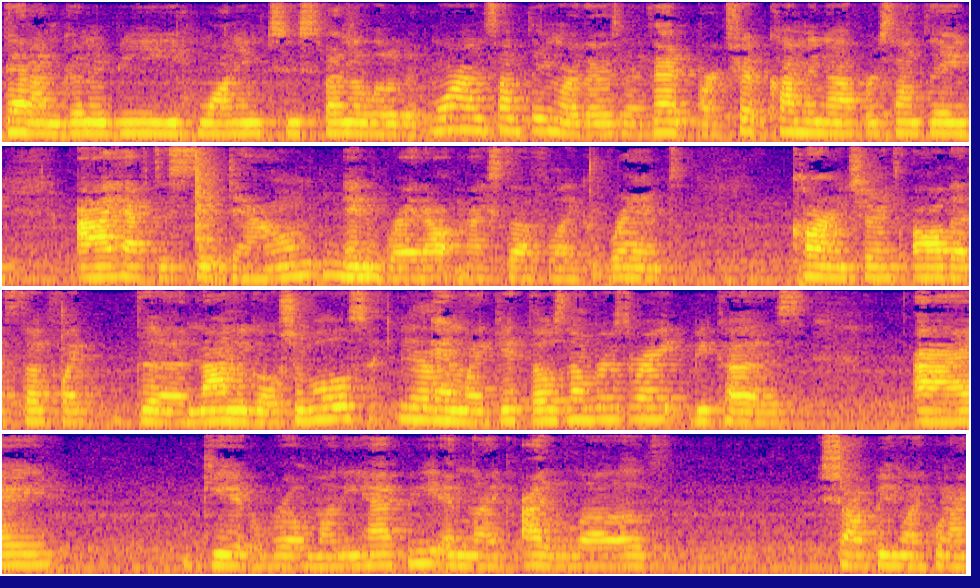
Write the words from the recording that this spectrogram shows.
that I'm gonna be wanting to spend a little bit more on something, or there's an event or trip coming up or something, I have to sit down mm-hmm. and write out my stuff like rent, car insurance, all that stuff, like the non-negotiables, Yeah. and like get those numbers right because I get real money happy and like I love shopping like when I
